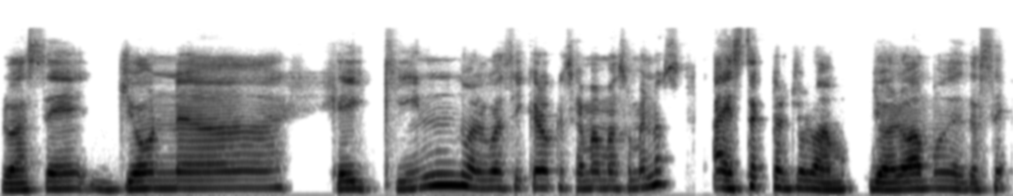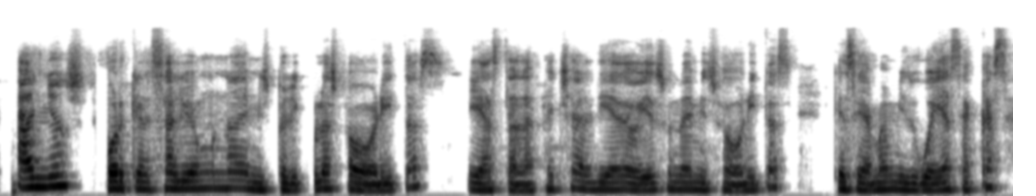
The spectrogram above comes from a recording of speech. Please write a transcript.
lo hace Jonah King o algo así creo que se llama más o menos. A este actor yo lo amo, yo lo amo desde hace años porque él salió en una de mis películas favoritas y hasta la fecha del día de hoy es una de mis favoritas que se llama Mis huellas a casa.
